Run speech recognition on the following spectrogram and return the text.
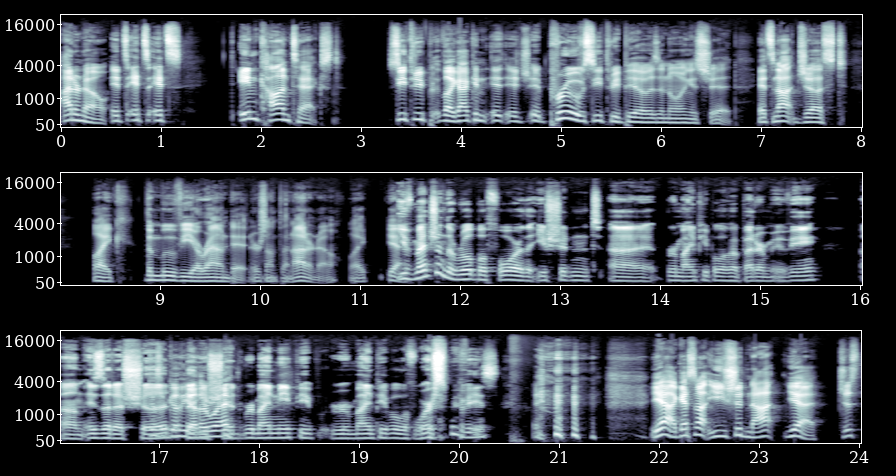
I don't know. It's it's it's in context. C3 like I can it it, it proves C3PO is annoying as shit. It's not just like the movie around it or something. I don't know. Like yeah. You've mentioned the rule before that you shouldn't uh, remind people of a better movie. Um, is it a should go the other you way? should remind me people remind people of worse movies? yeah, I guess not. You should not. Yeah, just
